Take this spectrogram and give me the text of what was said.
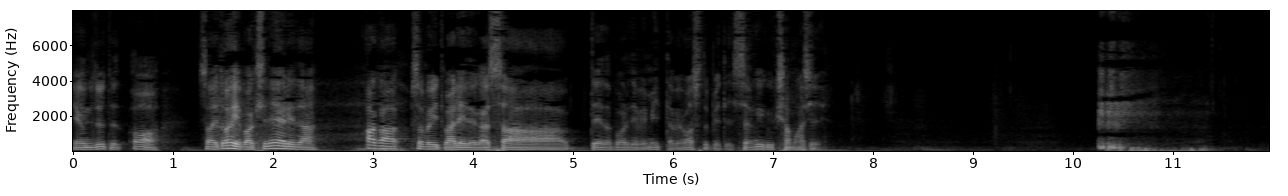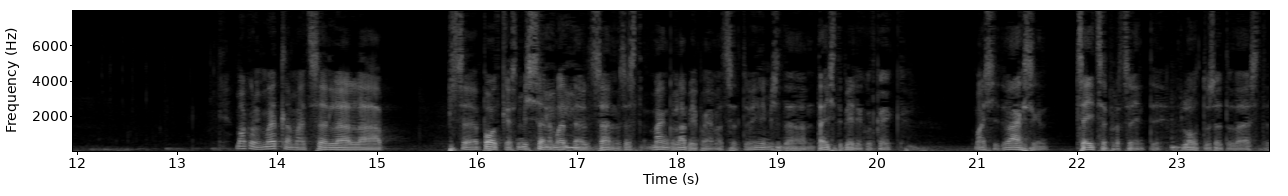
ja nüüd ütled, aa, sa ei tohi vaktsineerida, aga sa võid valida, kas sa teed abordi või mitte või vastupidi, see on kõik üks sama asi. ma hakkan nüüd mõtlema, et sellel, see podcast, mis selle mõte üldse on, sest mäng on läbi põhimõtteliselt ju, inimesed on täiesti pillikud kõik. massid, üheksakümmend seitse protsenti, lootusetu täiesti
